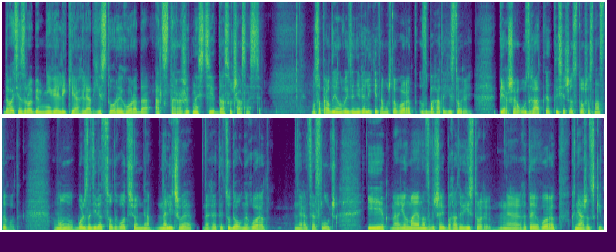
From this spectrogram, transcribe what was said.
Давайте зробім невялікі агляд гісторыі горада ад старажытнасці да сучаснасці. Ну, сапраўды ён выйдзе невялікі таму што горад з багатай гісторыяй. Першая ўзгадка 1116 год. Ну больш за 900 год сёння налічвае гэты цудоўны горад на рацэ случ і ён мае надзвычай багатую гісторыю. Гэты горад княжацкі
